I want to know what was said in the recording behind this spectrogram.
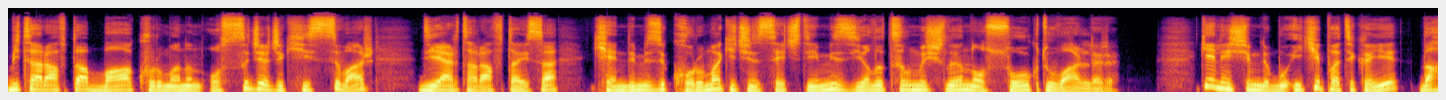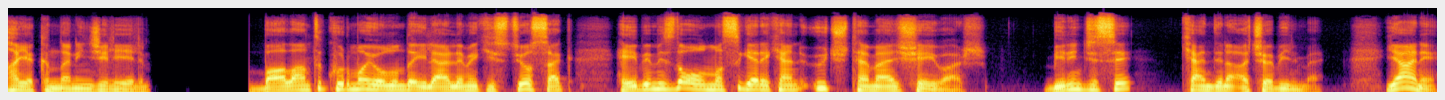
Bir tarafta bağ kurmanın o sıcacık hissi var, diğer tarafta ise kendimizi korumak için seçtiğimiz yalıtılmışlığın o soğuk duvarları. Gelin şimdi bu iki patikayı daha yakından inceleyelim. Bağlantı kurma yolunda ilerlemek istiyorsak heybemizde olması gereken üç temel şey var. Birincisi kendini açabilme. Yani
